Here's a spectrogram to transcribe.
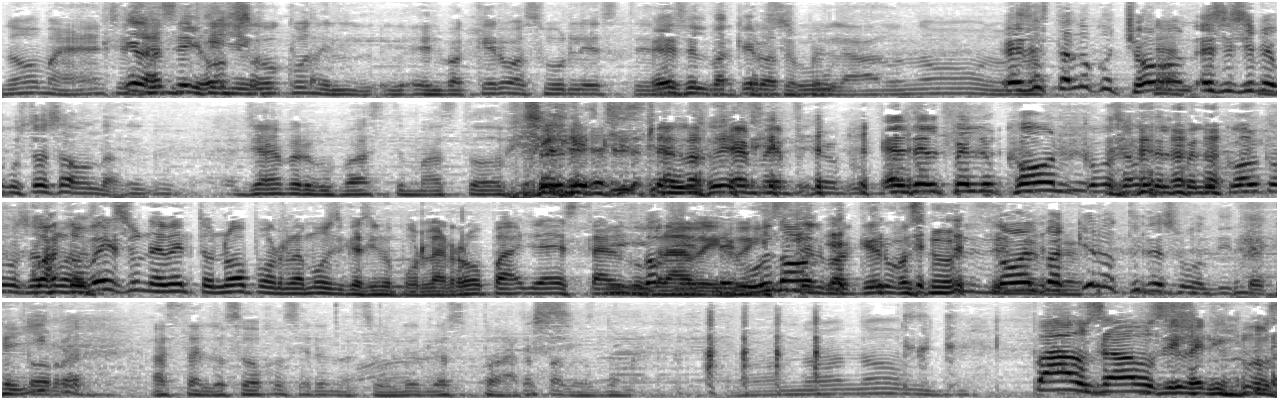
No manches, ese que llegó con el, el vaquero azul este. Es el vaquero azul. No, no, Ese está locochón. Ese sí me gustó esa onda. Ya me preocupaste más todavía. Sí, de lo que me preocupó. El del pelucón, ¿cómo se llama? El del pelucón, ¿cómo se llama? Cuando ves un evento no por la música, sino por la ropa, ya está algo No, grave. ¿te güey. gusta el vaquero? No, el vaquero tiene su ondita. Hasta los ojos eran azules, los párpados, no. No, no, no. Pausa, vamos y venimos.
